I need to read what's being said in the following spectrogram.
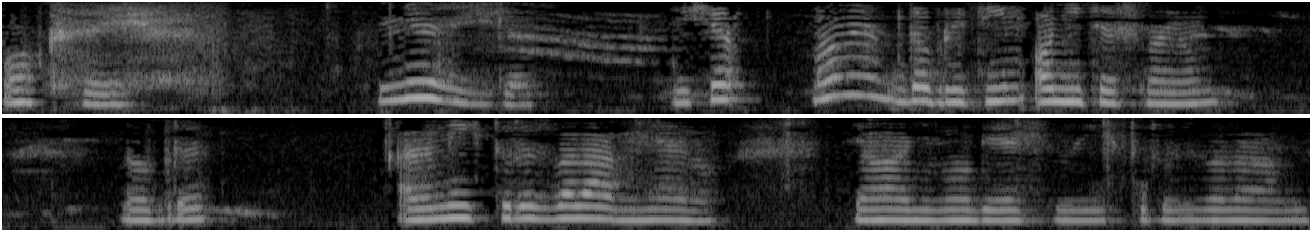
Okej. Nie jest źle. Dzisiaj mamy dobry team, oni też mają. Dobry. Ale my ich tu rozwalamy, nie no. Ja nie mogę, my ich tu rozwalamy.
